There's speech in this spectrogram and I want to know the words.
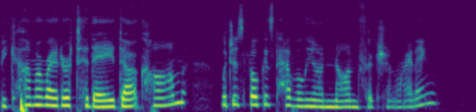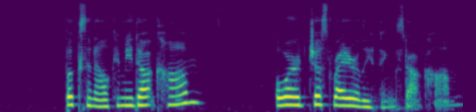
BecomeAWriterToday.com, which is focused heavily on nonfiction writing. Booksandalchemy.com, or justwriterlythings.com.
